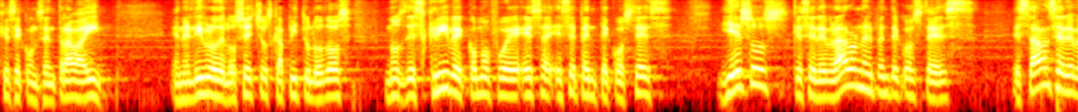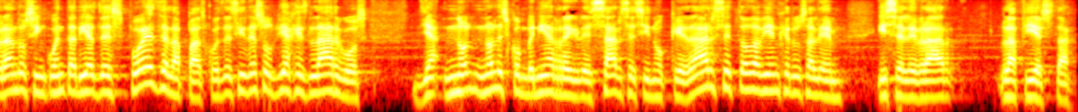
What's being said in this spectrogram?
que se concentraba ahí en el libro de los Hechos capítulo 2 nos describe cómo fue ese, Pentecostés. Y esos que celebraron el Pentecostés estaban celebrando 50 días después de la Pascua, es decir, esos viajes largos, ya no, no les convenía regresarse, sino quedarse todavía en Jerusalén y celebrar la fiesta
